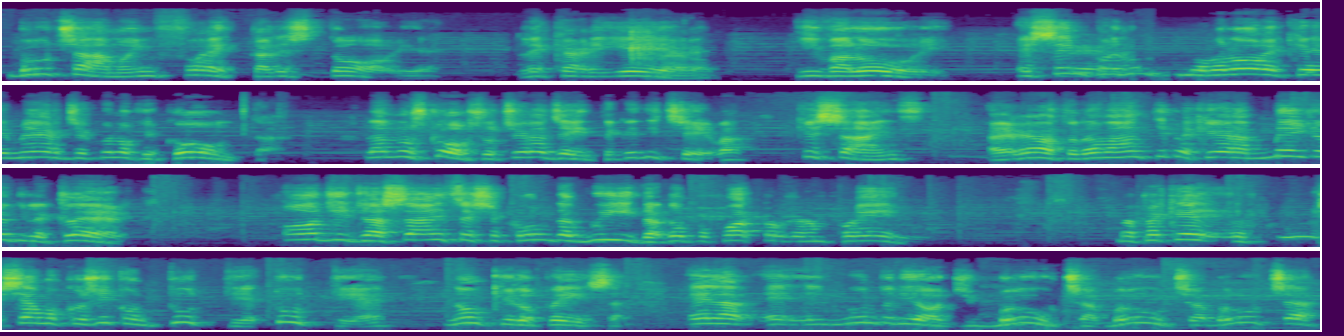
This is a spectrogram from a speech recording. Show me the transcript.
bruciamo in fretta le storie, le carriere, i valori. È sempre l'ultimo valore che emerge quello che conta. L'anno scorso c'era gente che diceva che Sainz è arrivato davanti perché era meglio di Leclerc. Oggi già Sainz è seconda guida dopo quattro Gran Premi ma perché siamo così con tutti, e tutti, eh? non chi lo pensa. È la, è il mondo di oggi brucia, brucia, brucia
